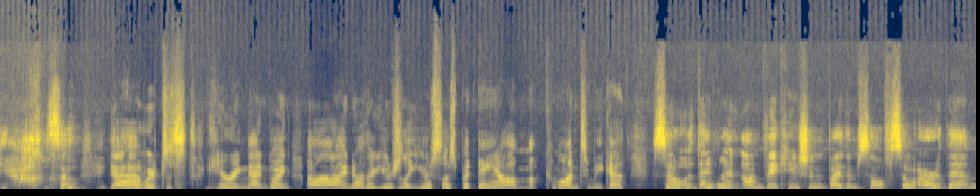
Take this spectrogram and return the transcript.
Yeah. so, yeah, we're just hearing that and going, Oh, I know they're usually useless, but damn. Come on, Tamika. So they went on vacation by themselves. So are them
